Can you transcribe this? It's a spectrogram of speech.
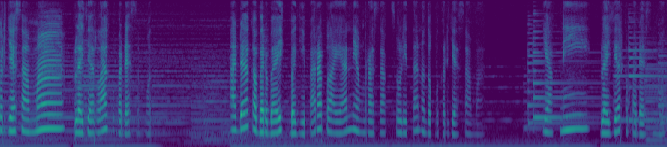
kerjasama, belajarlah kepada semut. Ada kabar baik bagi para pelayan yang merasa kesulitan untuk bekerja sama, yakni belajar kepada semut.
